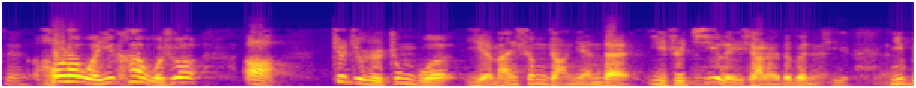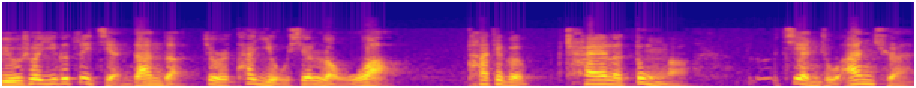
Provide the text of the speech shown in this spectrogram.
对。后来我一看，我说：“啊，这就是中国野蛮生长年代一直积累下来的问题。你比如说一个最简单的，就是它有些楼啊，它这个拆了洞啊，建筑安全。”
